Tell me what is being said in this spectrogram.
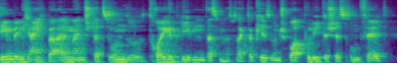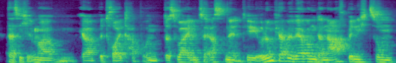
dem bin ich eigentlich bei all meinen Stationen so treu geblieben, dass man sagt, okay, so ein sportpolitisches Umfeld, das ich immer ja, betreut habe. Und das war eben zuerst eine, die Olympiabewerbung. Danach bin ich zum,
